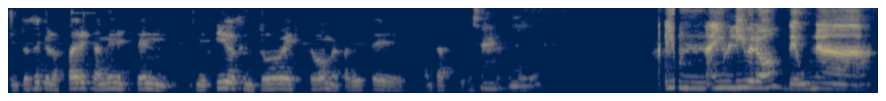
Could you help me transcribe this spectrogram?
Entonces que los padres también estén metidos en todo esto me parece fantástico. Hay, un, hay un libro de una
